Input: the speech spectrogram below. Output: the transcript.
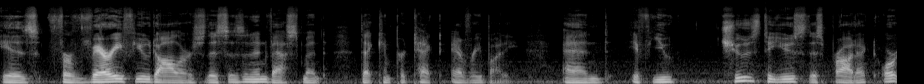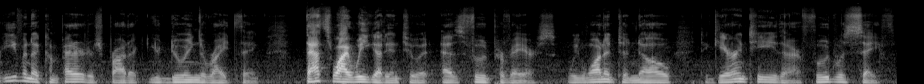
is for very few dollars, this is an investment that can protect everybody. And if you choose to use this product or even a competitor's product, you're doing the right thing. That's why we got into it as food purveyors. We wanted to know to guarantee that our food was safe.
